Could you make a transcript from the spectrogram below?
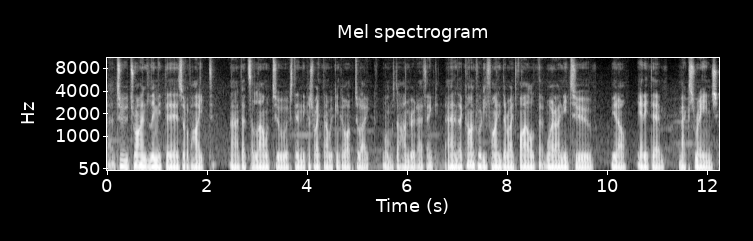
uh, to try and limit the sort of height uh, that's allowed to extend because right now we can go up to like almost 100 I think. And I can't really find the right file that where I need to, you know, edit the max range.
